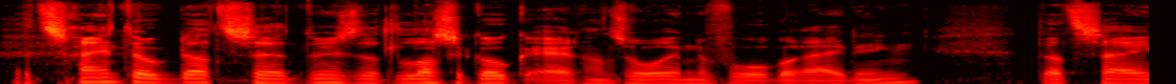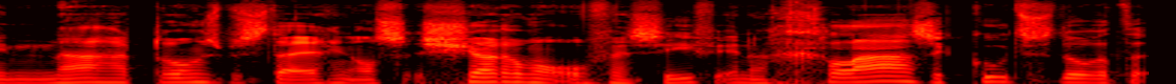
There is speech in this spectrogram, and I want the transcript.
Het schijnt ook dat ze, tenminste dat las ik ook ergens hoor in de voorbereiding, dat zij na haar troonsbestijging als charme-offensief in een glazen koets door het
